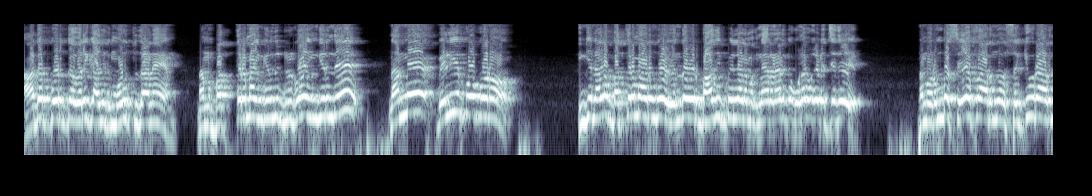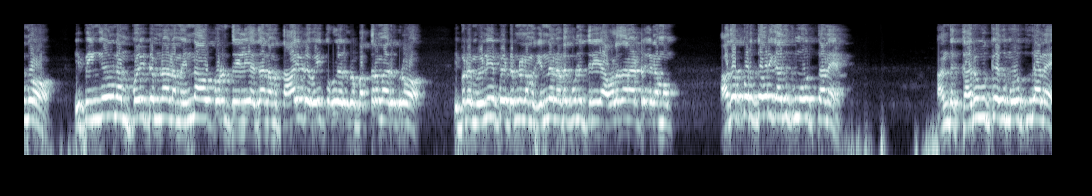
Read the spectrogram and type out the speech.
அதை பொறுத்த வரைக்கும் அதுக்கு மவுத்து தானே? நம்ம பத்திரமா இங்க இருந்துட்டு இருக்கோம். இங்கிருந்து நம்ம வெளியே போக போறோம். இங்க நல்லா பத்திரமா இருந்தோம். எந்த ஒரு பாதிப்பும் இல்லை. நமக்கு நேர நேரத்துக்கு உணவு கிடைச்சது. நம்ம ரொம்ப சேஃபா இருந்தோம். செக்யூரா இருந்தோம். இப்ப இங்க இருந்து நம்ம போயிட்டோம்னா நம்ம என்ன ஆக போறோம் தெரியலையே. அதான் நம்ம தாயோட வயிற்றுக்குள்ள இருக்கிற பத்திரமா இருக்கிறோம். இப்ப நம்ம வெளியே போயிட்டோம்னா நமக்கு என்ன நடக்கும்னு தெரியல அவ்வளவுதான் நாட்டுக்கு நம்ம அதை பொறுத்த வரைக்கும் அதுக்கு மவுத்து தானே? அந்த கருவுக்கு அது மவுத்து தானே?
